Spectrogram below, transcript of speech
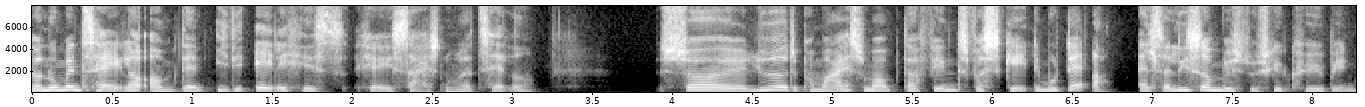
Når nu man taler om den ideelle hest her i 1600-tallet, så øh, lyder det på mig, som om der findes forskellige modeller. Altså ligesom hvis du skal købe en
